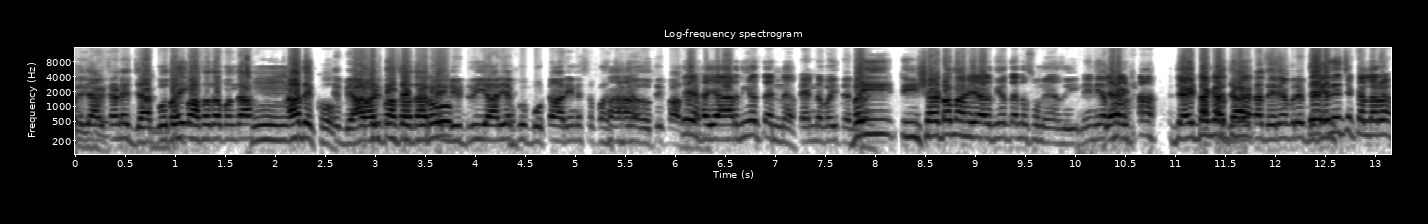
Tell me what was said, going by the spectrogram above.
ਤਿੰਨ। ਜਾਕਟਾਂ ਨੇ ਜਾਗੋ ਤੋਂ ਹੀ ਪਾ ਸਕਦਾ ਬੰਦਾ। ਹੂੰ ਆ ਦੇਖੋ ਤੇ ਵਿਆਹ ਤੇ ਪਾ ਸਕਦਾ ਕਰੋ। ਤੇ ਲੀਡਰੀ ਆ ਰਹੀ ਆ ਕੋਈ ਵੋਟਾਂ ਆ ਰਹੀਆਂ ਨੇ ਸਰਪੰਚ ਦੀਆਂ ਉਦੋਂ ਤੇ ਪਾ ਤੇ ਸਕਦਾ ਹਜ਼ਾਰ ਦੀਆਂ ਤਿੰਨ। ਤਿੰਨ ਬਾਈ ਤਿੰਨ। ਬਈ ਟੀ-ਸ਼ਰਟਾਂ ਮੈਂ ਹਜ਼ਾਰ ਦੀਆਂ ਤਿੰਨ ਸੁਣਿਆ ਸੀ। ਨਹੀਂ, ਨਹੀਂ, ਜੈਕਟਾਂ ਜੈਕਟਾਂ ਕਰਦੀਆਂ ਜਾਕਟਾਂ ਦੇ ਰਹੇ ਆ ਵੀਰੇ ਤੇ ਇਹਦੇ ਚ ਕਲਰ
